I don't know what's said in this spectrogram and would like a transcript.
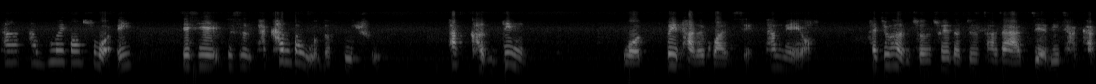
他，他不会告诉我，哎，这些就是他看到我的付出，他肯定我对他的关心，他没有，他就很纯粹的，就是站在他自己的立场看，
